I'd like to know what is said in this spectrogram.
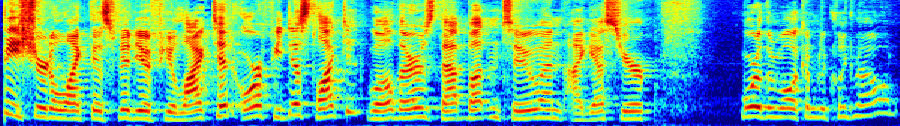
Be sure to like this video if you liked it, or if you disliked it, well, there's that button too, and I guess you're more than welcome to click that one.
